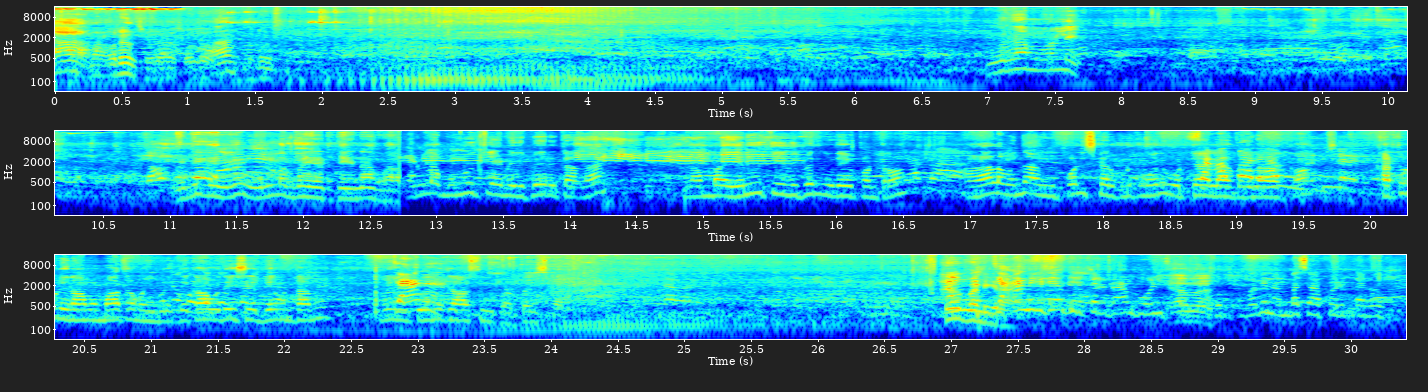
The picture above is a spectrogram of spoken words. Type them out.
அண்ணா, ஒரே நிமிஷம், ஒரே நிமிஷம். இவர்தான் முரளி. எதுக்கு? உள்ள போய் எடுத்தீங்கன்னா. உள்ள முந்நூற்றி ஐம்பது பேர் இருக்காங்க. நம்ம எழுநூத்தி ஐந்து பேருக்கு உதவி பண்ணுறோம் அதனால் வந்து அவங்க போலீஸ்கார் கொடுக்கும்போது ஒற்றையாக எல்லாருக்கும் இருக்கும். கர்த்தருடைய நாம மாத்திரம் மையப்படுத்துக்கா உதவி செய்ய தேவன் தாமே உங்களுக்கு வந்து ஆசிரியப்பார் கொடுக்கும்போது நம்ம சாப்பாடு தருவோம்.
